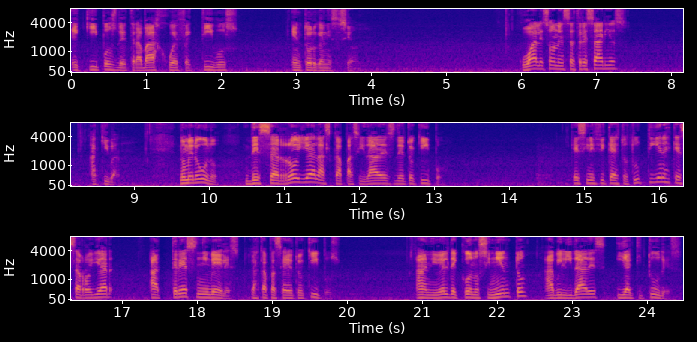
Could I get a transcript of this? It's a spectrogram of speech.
equipos de trabajo efectivos en tu organización. ¿Cuáles son esas tres áreas? Aquí van. Número uno, desarrolla las capacidades de tu equipo. ¿Qué significa esto? Tú tienes que desarrollar a tres niveles las capacidades de tu equipo. A nivel de conocimiento, habilidades y actitudes.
